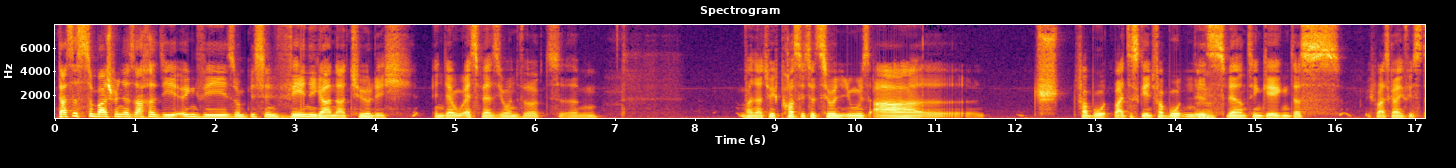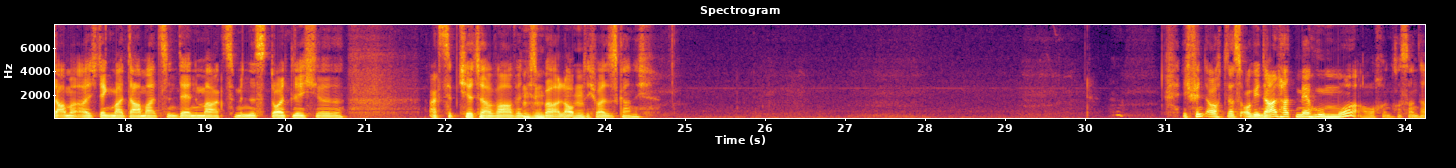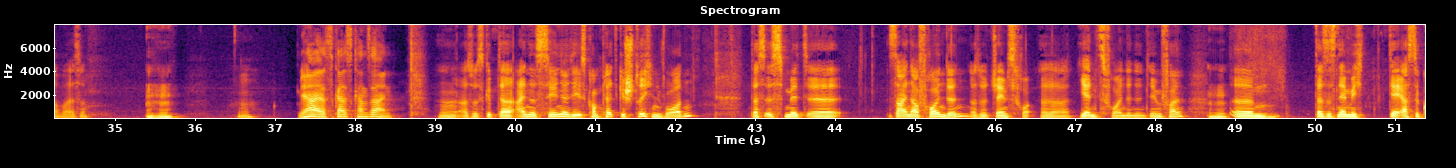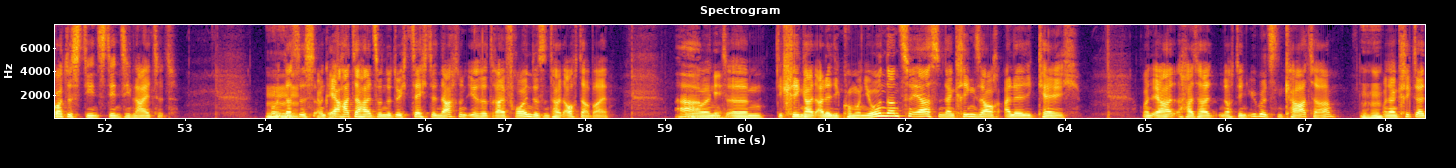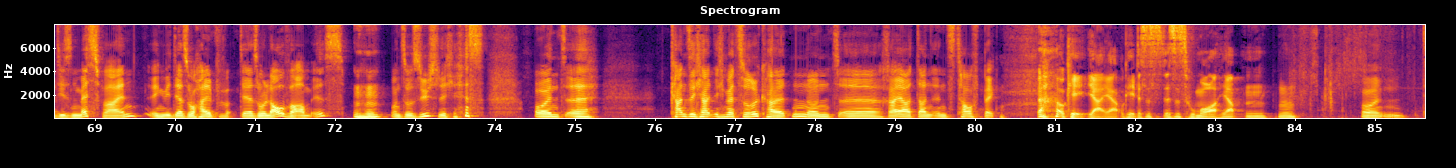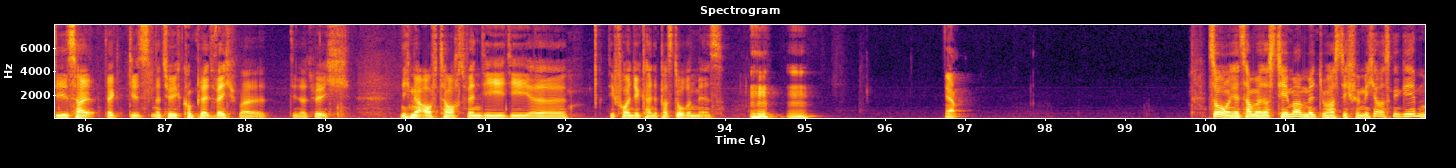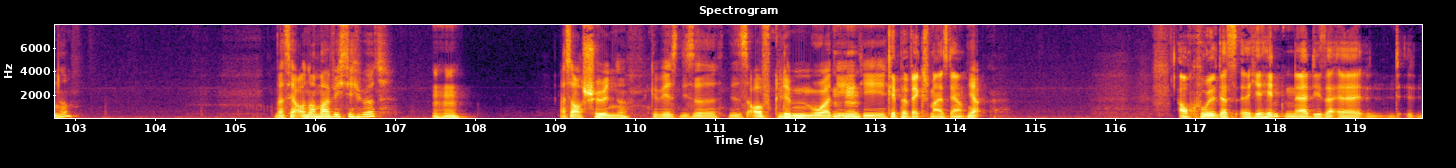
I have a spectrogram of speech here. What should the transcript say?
Das ist zum Beispiel eine Sache, die irgendwie so ein bisschen weniger natürlich in der US-Version wirkt. Ähm, weil natürlich Prostitution in den USA äh, verbot, weitestgehend verboten ist, während hingegen das, ich weiß gar nicht, wie es damals, also ich denke mal damals in Dänemark zumindest deutlich äh, akzeptierter war, wenn nicht sogar erlaubt, ich weiß es gar nicht. Ich finde auch, das Original hat mehr Humor auch, interessanterweise. Ja, es kann, es kann sein. Ja, Also es gibt da eine Szene, die ist komplett gestrichen worden. Das ist mit äh, seiner Freundin, also James, Fre äh, Jens Freundin in dem Fall. Ähm, das ist nämlich der erste Gottesdienst, den sie leitet. Und das ist, und okay. er hatte halt so eine durchzechte Nacht und ihre drei Freunde sind halt auch dabei. Ah, und okay. ähm, die kriegen halt alle die Kommunion dann zuerst und dann kriegen sie auch alle die Kelch. und er hat, hat halt noch den übelsten Kater und dann kriegt er diesen Messwein, irgendwie der so halb, der so lauwarm ist und so süßlich ist und äh, kann sich halt nicht mehr zurückhalten und äh, reiert dann ins Taufbecken. Okay, ja, ja, okay, das ist, das ist Humor, ja. Mhm. Und die ist halt, die ist natürlich komplett weg, weil die natürlich nicht mehr auftaucht, wenn die, die, äh, die Freundin keine Pastorin mehr ist. Mhm. Mhm. Ja. So, und jetzt haben wir das Thema mit, du hast dich für mich ausgegeben, ne? Was ja auch nochmal wichtig wird. Mhm. Das ist auch schön, ne? Gewesen, diese, dieses Aufglimmen, wo er die, Mhm. die, Kippe wegschmeißt, ja. ja, Auch cool, dass äh, hier hinten, ne, dieser, äh,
